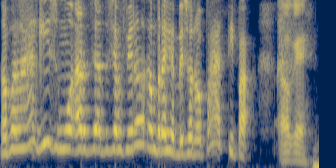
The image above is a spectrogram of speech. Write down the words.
Apalagi semua artis-artis yang viral akan berakhir di Senopati, Pak. Oke.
